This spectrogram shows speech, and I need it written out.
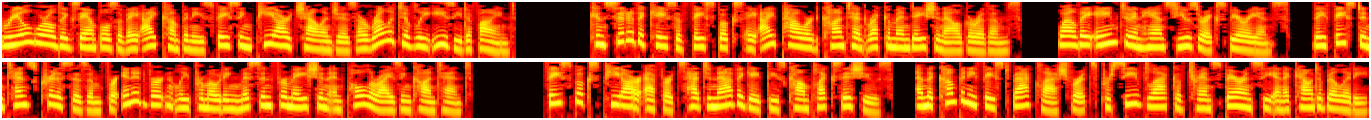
Real-world examples of AI companies facing PR challenges are relatively easy to find. Consider the case of Facebook's AI-powered content recommendation algorithms. While they aim to enhance user experience, they faced intense criticism for inadvertently promoting misinformation and polarizing content. Facebook's PR efforts had to navigate these complex issues, and the company faced backlash for its perceived lack of transparency and accountability.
